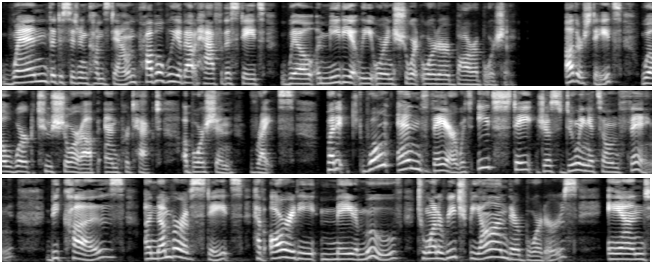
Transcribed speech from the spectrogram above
when the decision comes down, probably about half of the states will immediately or in short order bar abortion. Other states will work to shore up and protect abortion rights. But it won't end there with each state just doing its own thing because a number of states have already made a move to want to reach beyond their borders and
